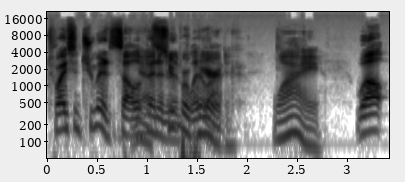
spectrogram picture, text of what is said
Twice in two minutes, Sullivan yeah, and super then Blaylock. weird. Why? Well,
